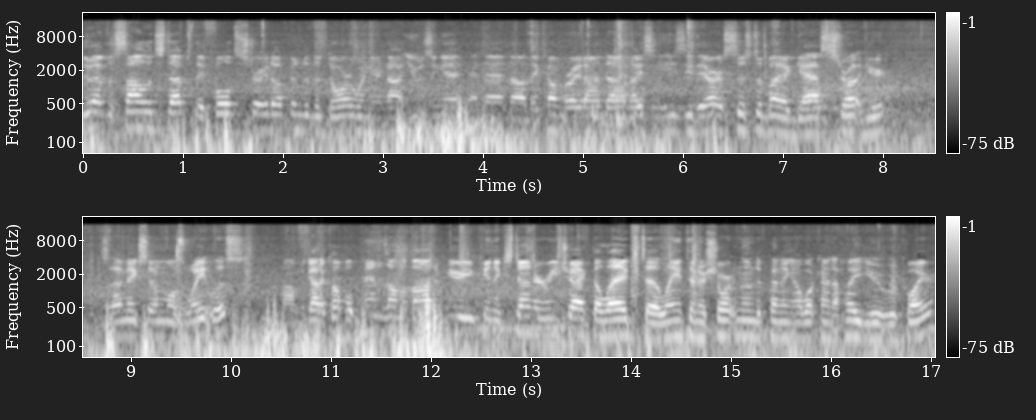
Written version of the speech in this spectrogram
Do have the solid steps, they fold straight up into the door when you're not using it, and then uh, they come right on down nice and easy. They are assisted by a gas strut here, so that makes it almost weightless. Um, we got a couple pins on the bottom here. You can extend or retract the legs to lengthen or shorten them depending on what kind of height you require.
